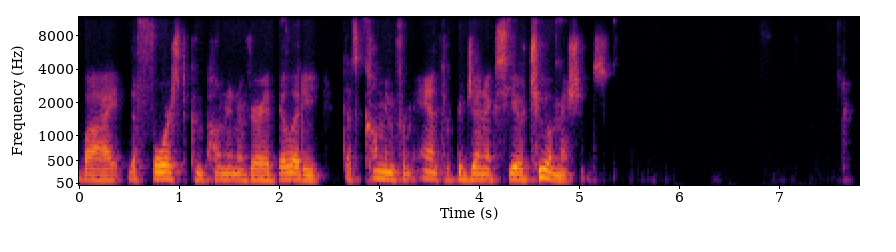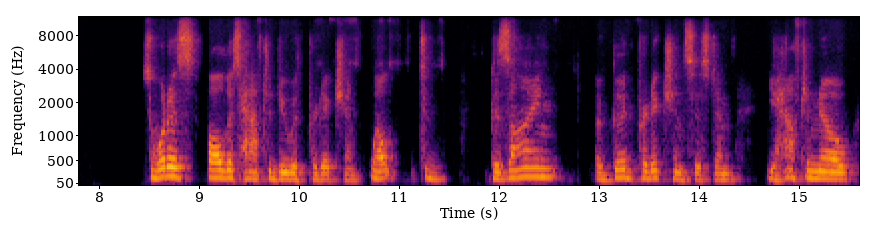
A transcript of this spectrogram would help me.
by the forced component of variability that's coming from anthropogenic CO2 emissions. So what does all this have to do with prediction? Well, to design a good prediction system, you have to know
